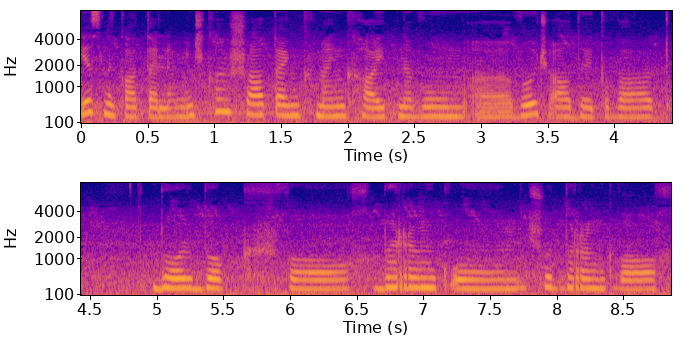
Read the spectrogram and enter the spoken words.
Ես նկատել եմ, ինչքան շատ ենք մենք հայտնվում ոչ adekvat, բորբոքվող, բռնկուն, շուտ բռնկվող,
